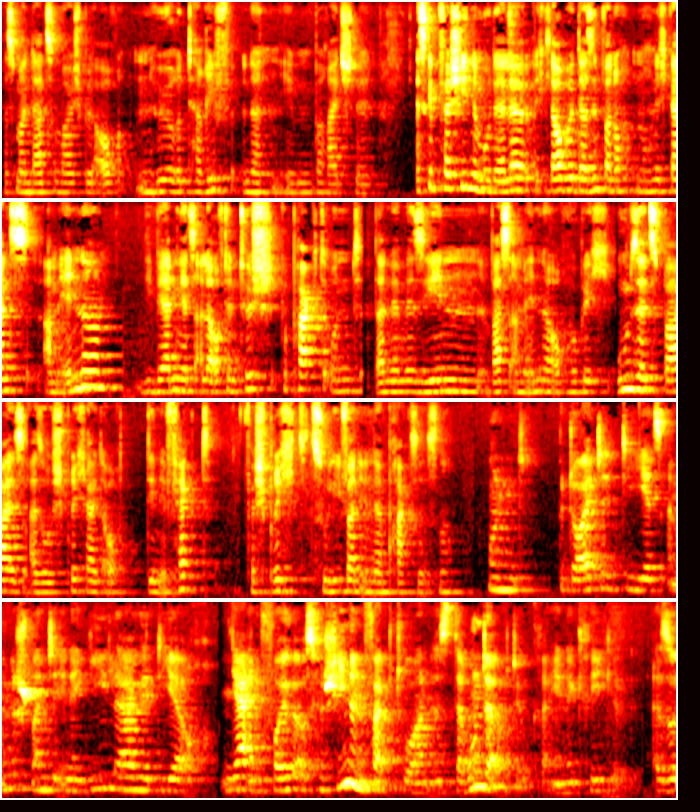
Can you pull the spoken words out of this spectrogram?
dass man da zum Beispiel auch einen höheren Tarif dann eben bereitstellt. Es gibt verschiedene Modelle. Ich glaube, da sind wir noch, noch nicht ganz am Ende. Die werden jetzt alle auf den Tisch gepackt und dann werden wir sehen, was am Ende auch wirklich umsetzbar ist. Also sprich halt auch den Effekt verspricht zu liefern in der Praxis. Ne? Und bedeutet die jetzt angespannte Energielage, die ja auch ja, eine Folge aus verschiedenen Faktoren ist, darunter auch der Ukraine-Krieg, also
